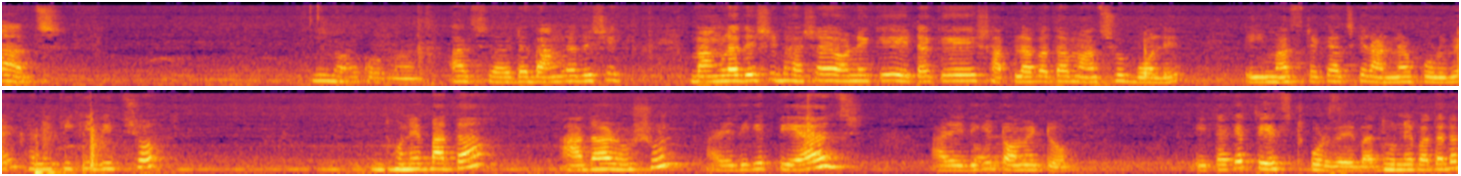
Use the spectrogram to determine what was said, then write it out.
মাছ? আচ্ছা এটা বাংলাদেশি বাংলাদেশি ভাষায় অনেকে এটাকে শাপলা পাতা মাছও বলে। এই মাছটাকে আজকে রান্না করবে। এখানে কি কি দিচ্ছ? ধনে পাতা, আদা, রসুন, আর এদিকে পেঁয়াজ, আর এদিকে টমেটো। এটাকে পেস্ট করবে এবার। ধনে পাতাটা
